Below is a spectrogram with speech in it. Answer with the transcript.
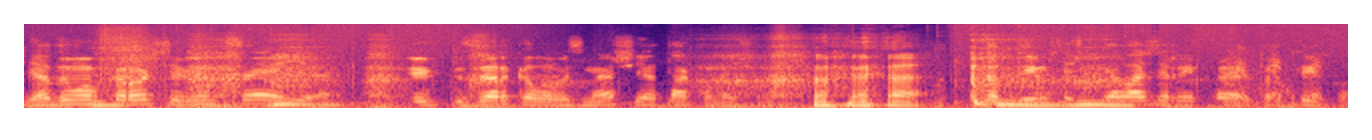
Я думав, коротше, він це є. Ти зеркало візьмеш і атаку почнеш. Дивимося, що є лазерний проектор, тихо.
